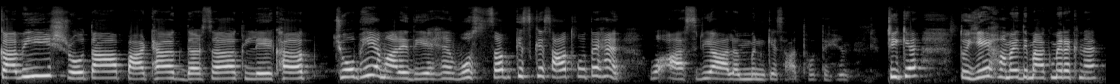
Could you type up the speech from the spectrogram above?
कवि, श्रोता, पाठक, दर्शक, लेखक जो भी हमारे दिए हैं, वो सब किसके साथ होते हैं? वो आश्रिय आलंबन के साथ होते हैं। ठीक है? तो ये हमें दिमाग में रखना है।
